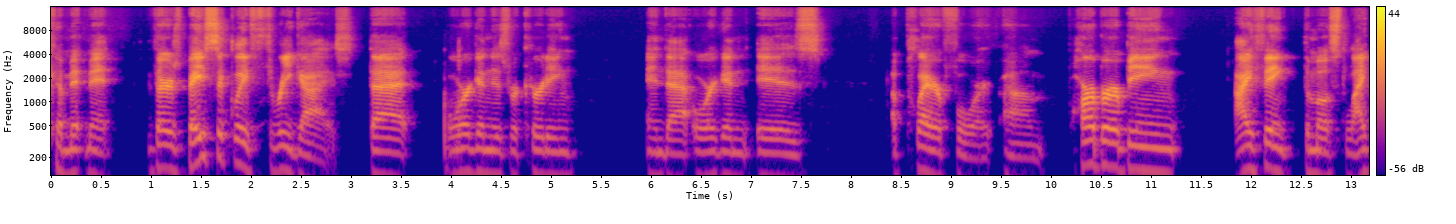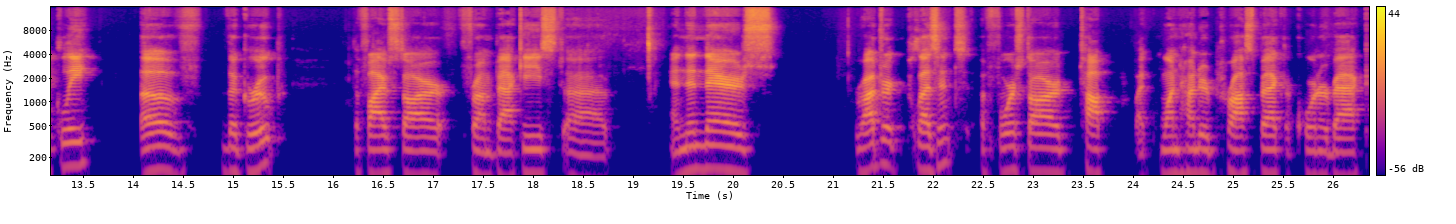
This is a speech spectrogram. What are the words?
commitment, there's basically three guys that Oregon is recruiting and that Oregon is a player for. Um, Harbor being, I think, the most likely of the group, the five star from back east. Uh, and then there's Roderick Pleasant, a four star top like 100 prospect, a cornerback.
